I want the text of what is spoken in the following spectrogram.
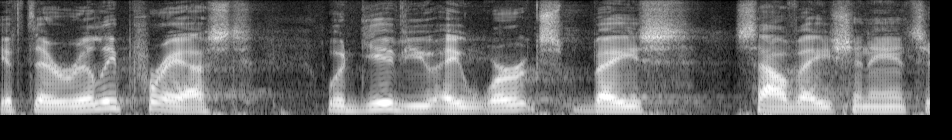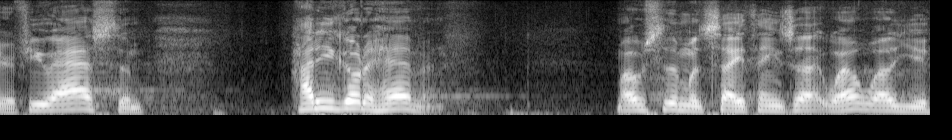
if they're really pressed, would give you a works based salvation answer. If you ask them, How do you go to heaven? Most of them would say things like, Well, well, you,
